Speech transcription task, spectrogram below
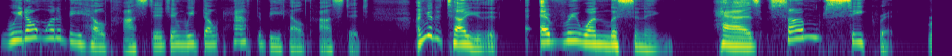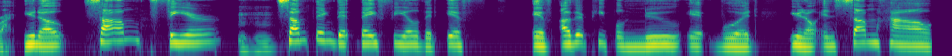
we don't want to be held hostage and we don't have to be held hostage. I'm going to tell you that everyone listening has some secret, Right. you know, some fear, Mm-hmm. something that they feel that if if other people knew it would, you know, and somehow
